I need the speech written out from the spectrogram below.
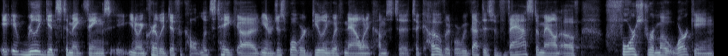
it, it, really gets to make things you know incredibly difficult let's take uh, you know just what we're dealing with now when it comes to to covid where we've got this vast amount of forced remote working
